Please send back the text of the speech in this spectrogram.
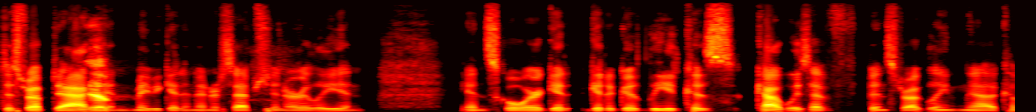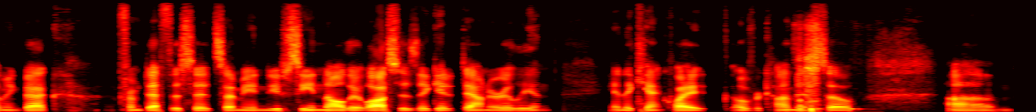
disrupt Dak Yep. and maybe get an interception early and and score, get get a good lead, because Cowboys have been struggling uh, coming back from deficits. I mean, you've seen all their losses; they get it down early and and they can't quite overcome it. So. Um,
